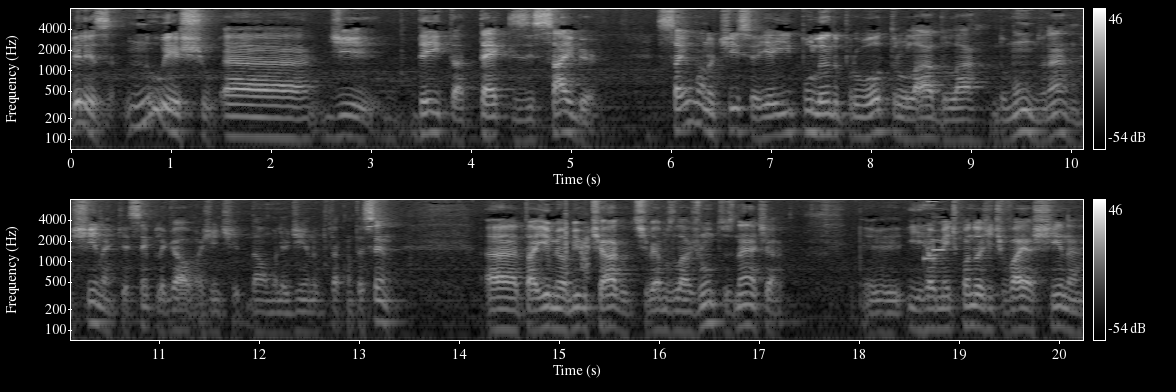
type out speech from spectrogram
Beleza, no eixo uh, de Data, Techs e Cyber, saiu uma notícia, e aí pulando para o outro lado lá do mundo, né, na China, que é sempre legal a gente dar uma olhadinha no que está acontecendo. Uh, tá aí o meu amigo Thiago, que estivemos lá juntos, né, Thiago? E, e, realmente quando a gente vai à China,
